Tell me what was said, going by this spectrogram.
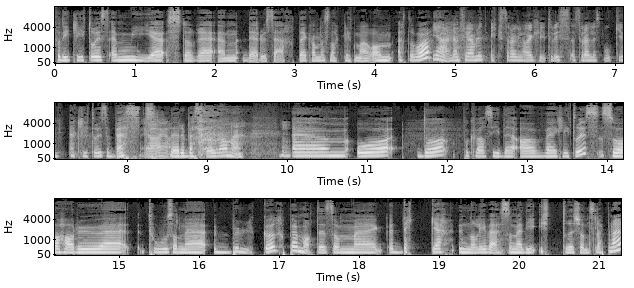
Fordi klitoris er mye større enn det du ser. Det kan vi snakke litt mer om etterpå. Gjerne, for jeg har blitt ekstra glad i klitoris etter å ha lest boken. Ja, Klitoris er best. Ja, ja. Det er det beste organet. Um, og da, på hver side av klitoris, så har du eh, to sånne bulker, på en måte, som eh, dekker underlivet, som er de ytre kjønnsleppene.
